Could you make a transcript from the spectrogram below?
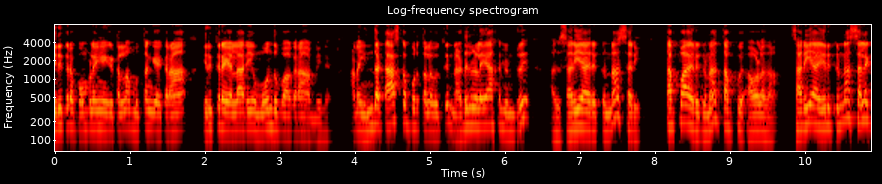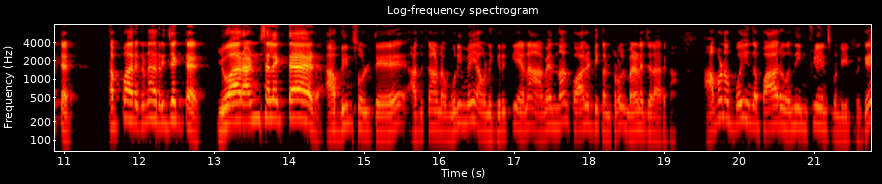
இருக்கிற பொம்பளைங்க கிட்டலாம் முத்தம் கேட்கறான், இருக்கிற எல்லாரையும் மோந்து பார்க்குறான் அப்படின்னு. ஆனா இந்த டாஸ்கை பொறுத்தளவுக்கு நடுநிலையாக நின்று, அது சரியா இருக்குன்னா சரி, தப்பா இருக்குன்னா தப்பு. அவ்வளவுதான் சரியா இருக்குன்னா செலக்டட். தப்பா இருக்குன்னா ரிஜெக்டட். யூ ஆர் அன்செலக்டட் அப்படின்னு சொல்லிட்டு அதுக்கான உரிமை அவனுக்கு இருக்கு. ஏன்னா, அவன் தான் குவாலிட்டி கண்ட்ரோல் மேனேஜரா இருக்கான். அவனை போய் இந்த பாரு வந்து இன்ஃப்ளூயன்ஸ் பண்ணிட்டு இருக்கு.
